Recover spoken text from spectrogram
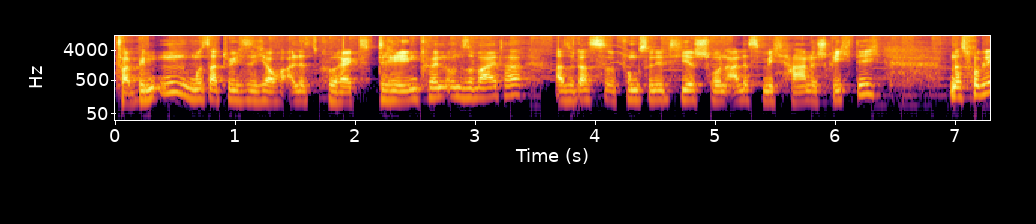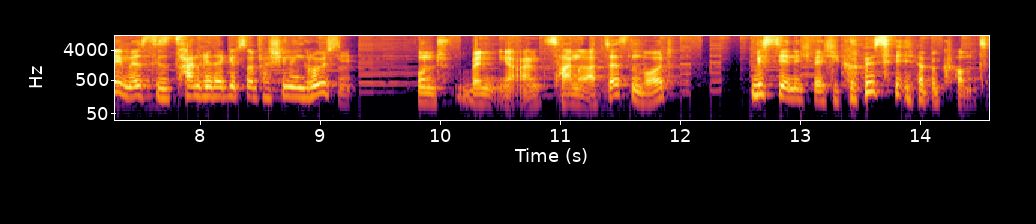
verbinden, muss natürlich sich auch alles korrekt drehen können und so weiter. Also das funktioniert hier schon alles mechanisch richtig. Und das Problem ist, diese Zahnräder gibt es in verschiedenen Größen. Und wenn ihr ein Zahnrad setzen wollt, wisst ihr nicht, welche Größe ihr bekommt.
